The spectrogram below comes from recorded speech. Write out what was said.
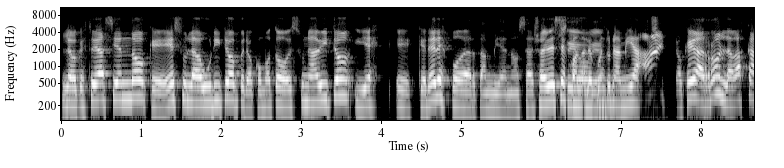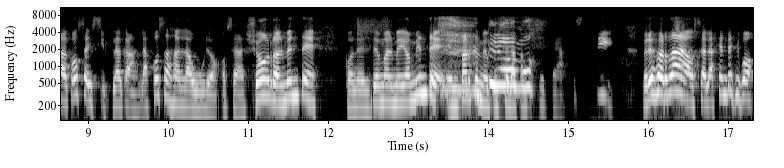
lo que estoy haciendo, que es un laburito, pero como todo, es un hábito y es eh, querer es poder también. O sea, yo hay veces cuando le cuento a una amiga, ay, pero qué garrón, la vas cada cosa y sí, flaca, las cosas dan laburo. O sea, yo realmente con el tema del medio ambiente, en parte me puse la camiseta. Sí, pero es verdad, o sea, la gente es tipo,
